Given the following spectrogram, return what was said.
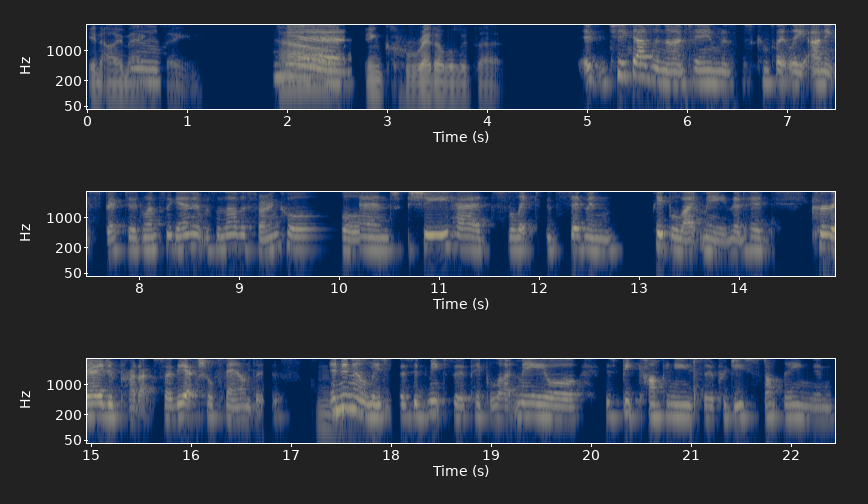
in O mm. magazine. How Yeah. incredible is that? It- 2019 was completely unexpected. Once again, it was another phone call, and she had selected seven people like me that had created products. So the actual founders. Mm. And in a list, there's a mix of people like me, or there's big companies that produce something, and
